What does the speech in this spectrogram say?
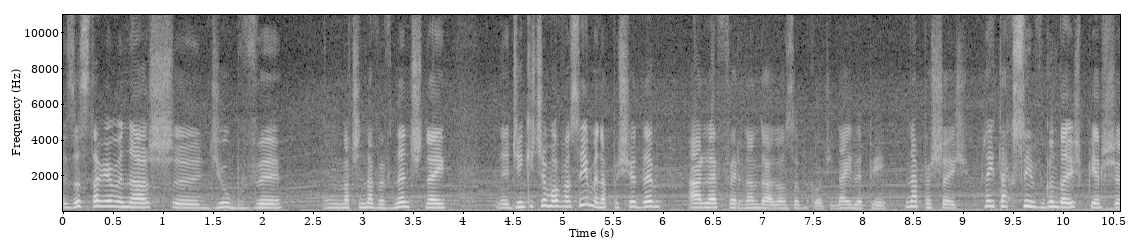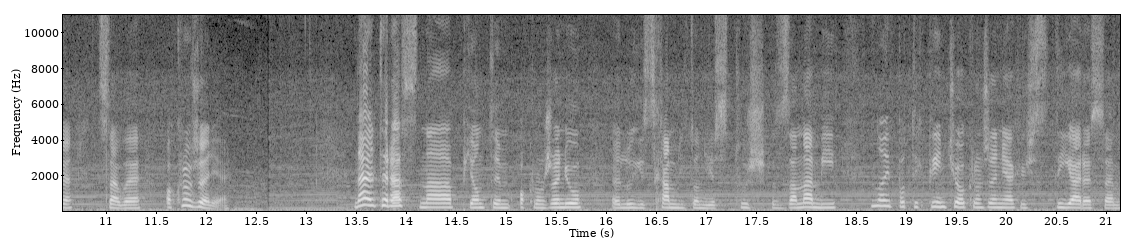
zostawiamy nasz e, dziób w, znaczy na wewnętrznej, dzięki czemu awansujemy na P7, ale Fernando Alonso wychodzi najlepiej na P6. No i tak sobie wygląda już pierwsze całe okrążenie. No ale teraz na piątym okrążeniu Lewis Hamilton jest tuż za nami. No i po tych pięciu okrążeniach już z DRS-em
